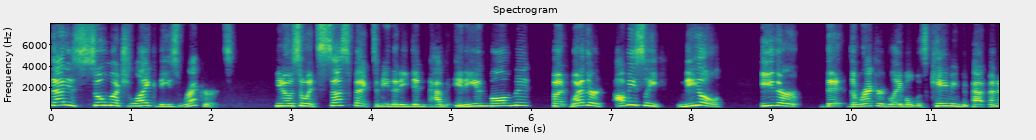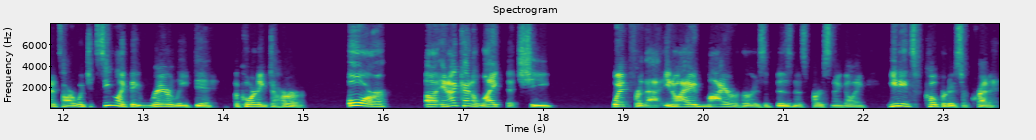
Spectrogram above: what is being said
that is so much like these records. You know, so it's suspect to me that he didn't have any involvement, but whether obviously Neil either the, the record label was caving to Pat Benatar, which it seemed like they rarely did, according to her, or uh, and I kind of like that she went for that. You know, I admire her as a business person and going, he needs co-producer credit.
